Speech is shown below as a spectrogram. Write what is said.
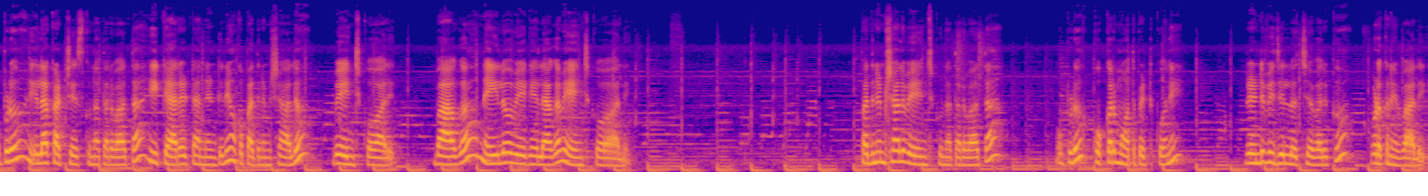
ఇప్పుడు ఇలా కట్ చేసుకున్న తర్వాత ఈ క్యారెట్ అన్నింటిని ఒక పది నిమిషాలు వేయించుకోవాలి. బాగా నెయ్యిలో వేగేలాగా వేయించుకోవాలి. పది నిమిషాలు వేయించుకున్న తర్వాత ఇప్పుడు కుక్కర్ మూత పెట్టుకొని రెండు విజిల్లు వచ్చే వరకు ఉడకనివ్వాలి.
